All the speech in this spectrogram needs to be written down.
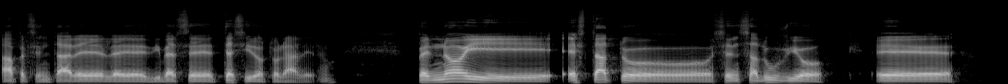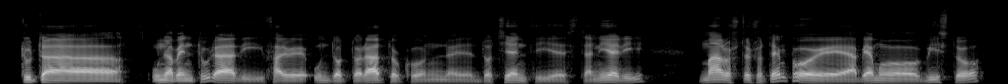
a presentare le diverse tesi dottorali. No? Per noi è stato senza dubbio eh, tutta un'avventura di fare un dottorato con eh, docenti stranieri ma allo stesso tempo eh, abbiamo visto,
